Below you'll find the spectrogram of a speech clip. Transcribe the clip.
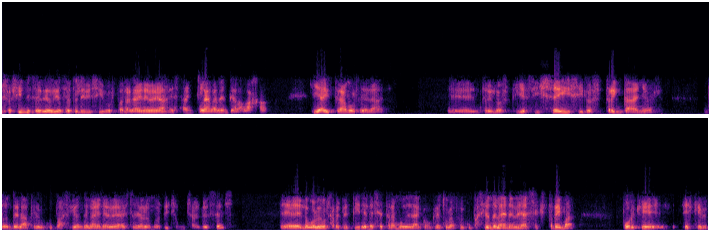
esos índices de audiencia televisivos para la NBA están claramente a la baja y hay tramos de edad eh, entre los 16 y los 30 años donde la preocupación de la NBA, esto ya lo hemos dicho muchas veces, eh, lo volvemos a repetir, en ese tramo de edad en concreto la preocupación de la NBA es extrema porque es que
